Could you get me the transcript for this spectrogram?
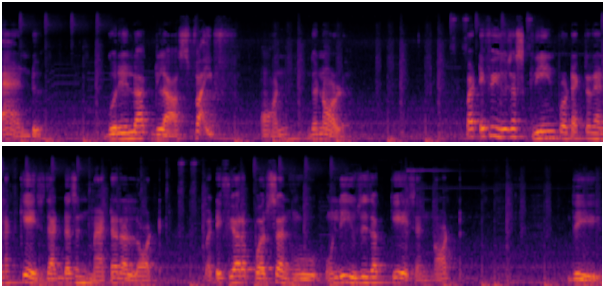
and Gorilla Glass 5 on the Nord. But if you use a screen protector and a case, that doesn't matter a lot. But if you are a person who only uses a case and not the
